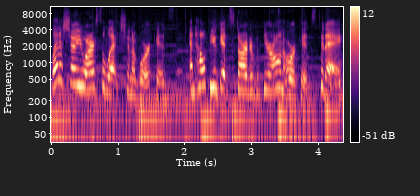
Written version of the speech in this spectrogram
Let us show you our selection of orchids and help you get started with your own orchids today.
